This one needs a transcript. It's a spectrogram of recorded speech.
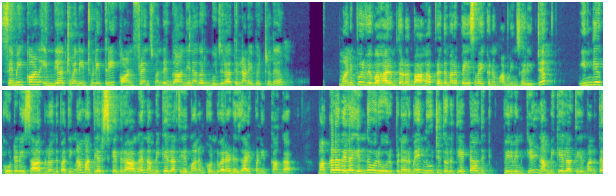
Semicon India twenty twenty three conference வந்து காந்திநகர் குஜராத்தில் நடைபெற்றது. மணிப்பூர் விவகாரம் தொடர்பாக பிரதமரை பேச வைக்கணும் அப்படின்னு சொல்லிட்டு இந்திய கூட்டணி சார்பில் வந்து பார்த்தீங்கன்னா மத்திய அரசுக்கு எதிராக நம்பிக்கையில்லா தீர்மானம் கொண்டு வர டிசைட் பண்ணியிருக்காங்க. மக்களவையில் எந்த ஒரு உறுப்பினருமே நூற்றி தொண்ணூற்றி எட்டாவது பிரிவின் கீழ் நம்பிக்கையில்லா தீர்மானத்தை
